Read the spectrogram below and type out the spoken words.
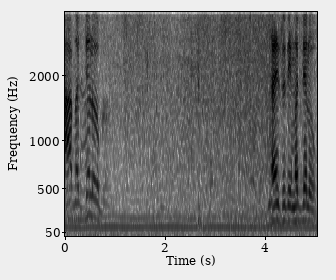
આ મધ્ય લોક. અહીં સુધી મધ્ય લોક.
